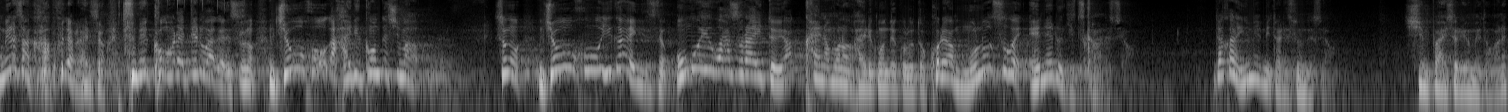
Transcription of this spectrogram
皆さん空っぽじゃないですよ。詰め込まれてるわけです。その情報が入り込んでしまう。その情報以外にですね思い煩いという厄介なものが入り込んでくるとこれはものすごいエネルギー使うんですよ。だから夢見たりするんですよ。心配する夢とかね。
